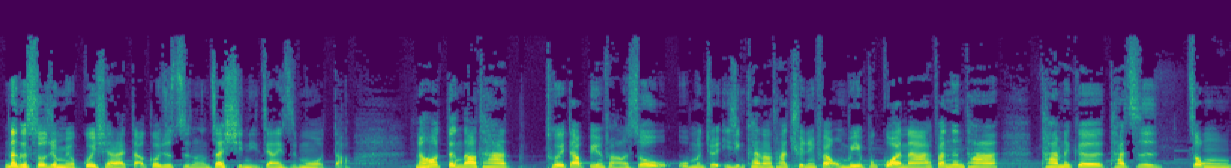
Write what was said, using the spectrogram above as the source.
那个时候就没有跪下来祷告，就只能在心里这样一直默祷，然后等到他推到病房的时候，我们就已经看到他确定犯，我们也不管啊，反正他他那个他是重。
